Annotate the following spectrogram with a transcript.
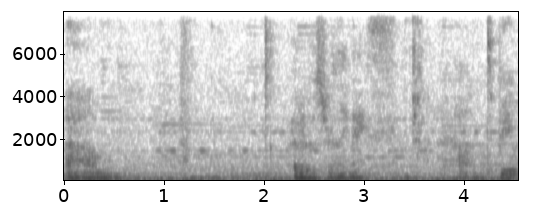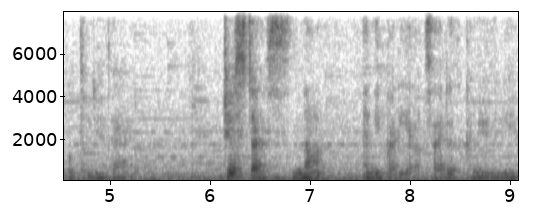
Um, but it was really nice um, to be able to do that. Just us, not anybody outside of the community.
